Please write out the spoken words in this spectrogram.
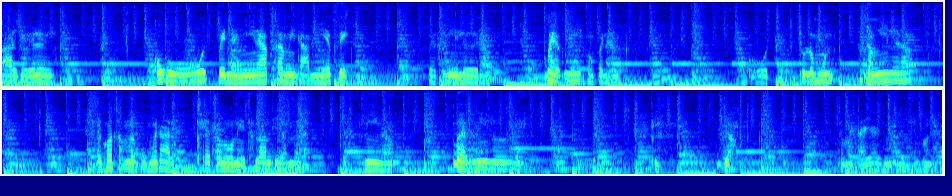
ตายเฉยเลยโอ้โหเป็นอย่างนี้นะครับ ถ้ามีดามีเอฟเฟกแบบนี้เลยนะครับ แบบนี้ออกไปไหนแล้ว ชุละมุนอย่างนี้เลยนะ แต่ก็ทำอะไรผมไม่ได้หรอก แค่สโลเนเท่านั้นที่ทำได้ นี่นะ แบบนี้เลยอย่าทำไมตายยากจริงๆเลยวะเนี่ย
